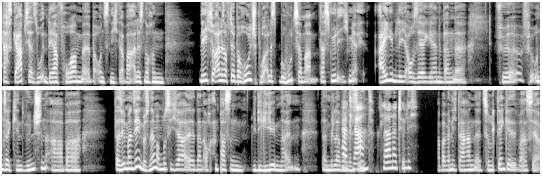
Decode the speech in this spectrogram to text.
Das gab's ja so in der Form bei uns nicht. Da war alles noch ein, nicht so alles auf der Überholspur, alles behutsamer. Das würde ich mir eigentlich auch sehr gerne dann äh, für, für unser Kind wünschen, aber das wird man sehen müssen. Ne? Man muss sich ja äh, dann auch anpassen, wie die Gegebenheiten dann ja mittlerweile klar, sind. klar, natürlich. Aber wenn ich daran äh, zurückdenke, war es ja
